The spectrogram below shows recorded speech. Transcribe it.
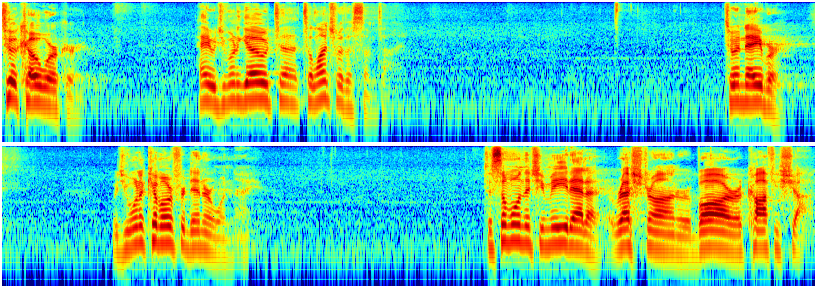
To a coworker, hey, would you want to go to, to lunch with us sometime? To a neighbor, would you want to come over for dinner one night? To someone that you meet at a restaurant or a bar or a coffee shop.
